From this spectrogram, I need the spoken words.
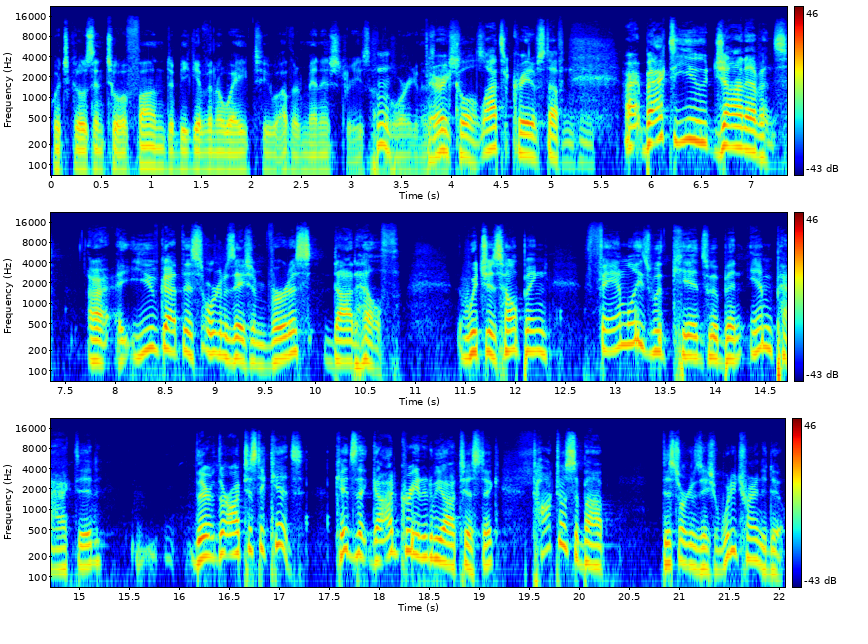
which goes into a fund to be given away to other ministries, other organizations. Hmm. Very cool. Lots of creative stuff. All right, back to you, John Evans. All right, you've got this organization, Virtus.health, which is helping families with kids who have been impacted. They're, they're autistic kids, kids that God created to be autistic. Talk to us about this organization. What are you trying to do?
